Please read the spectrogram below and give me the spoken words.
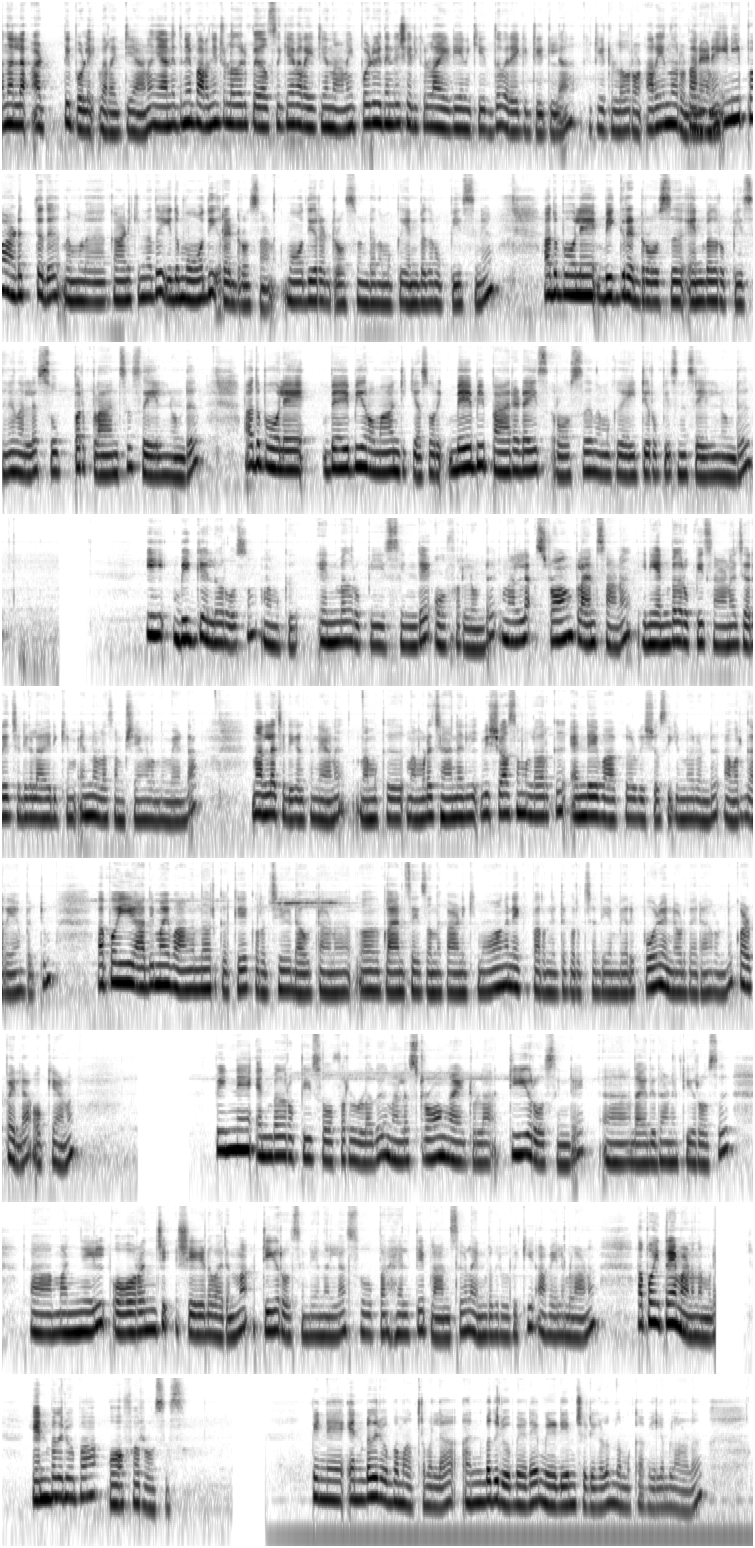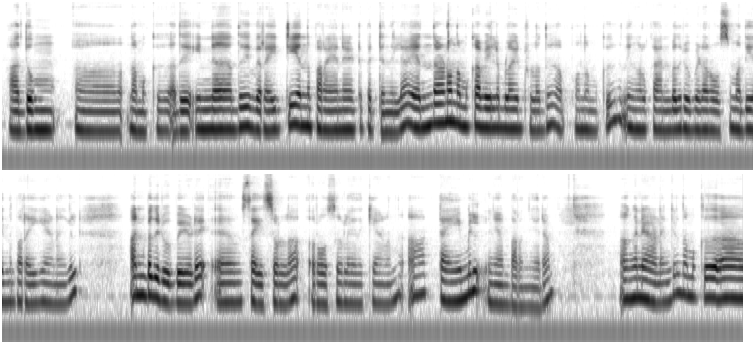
നല്ല അടിപൊളി വെറൈറ്റിയാണ്. ഞാനിതിനെ പറഞ്ഞിട്ടുള്ളത് ഒരു പേഴ്സിക്ക വെറൈറ്റി എന്നാണ്. ഇപ്പോഴും ഇതിന്റെ ശരിക്കുള്ള ഐഡിയ എനിക്ക് ഇതുവരെ കിട്ടിയിട്ടില്ല. കിട്ടിയിട്ടുള്ളവർ അറിയുന്നവരുണ്ട് പറയണേ. ഇനിയിപ്പോൾ അടുത്തത് നമ്മൾ കാണിക്കുന്നത് ഇത് മോദി റെഡ് റോസ് ആണ്. മോദി റെഡ് റോസ് ഉണ്ട് നമുക്ക് എൺപത് റുപ്പീസിന്. അതുപോലെ ബിഗ് റെഡ് റോസ് എൺപത് റുപ്പീസിന് നല്ല സൂപ്പർ പ്ലാന്റ്സ് സെയിലിനുണ്ട്. അതുപോലെ ബേബി റൊമാന്റിക്ക സോറി ബേബി പാരഡൈസ് റോസ് നമുക്ക് എയ്റ്റി റുപ്പീസിന് സെയിലിനുണ്ട്. ഈ ബിഗ് യെല്ലോ റോസും നമുക്ക് എൺപത് റുപ്പീസിന്റെ ഓഫറിലുണ്ട്. നല്ല സ്ട്രോങ് പ്ലാന്റ്സ് ആണ്. ഇനി എൺപത് റുപ്പീസാണ് ചെറിയ ചെടികളായിരിക്കും എന്നുള്ള സംശയങ്ങളൊന്നും വേണ്ട. നല്ല ചെടികൾ തന്നെയാണ്. നമുക്ക് നമ്മുടെ ചാനലിൽ വിശ്വാസമുള്ളവർക്ക് എന്റെ വാക്കുകൾ വിശ്വസിക്കുന്നവരുണ്ട്. അവർക്കറിയാൻ പറ്റും. അപ്പോൾ ഈ ആദ്യമായി വാങ്ങുന്നവർക്കൊക്കെ കുറച്ച് ഡൗട്ടാണ് പ്ലാൻ സൈസ് ഒന്ന് കാണിക്കുമോ? അങ്ങനെയൊക്കെ പറഞ്ഞിട്ട് കുറച്ചധികം പേർ ഇപ്പോഴും എന്നോട് വരാറുണ്ട്. കുഴപ്പമില്ല. ഓക്കെയാണ് പിന്നെ എൺപത് റുപ്പീസ് ഓഫറിലുള്ളത് നല്ല സ്ട്രോങ് ആയിട്ടുള്ള ടീ റോസിന്റെ അതായത് ഇതാണ് ടീ റോസ്. മഞ്ഞയിൽ ഓറഞ്ച് ഷെയ്ഡ് വരുന്ന ടീ റോസിന്റെ നല്ല സൂപ്പർ ഹെൽത്തി പ്ലാന്റ്സുകൾ എൺപത് രൂപയ്ക്ക് അവൈലബിൾ ആണ്. അപ്പോൾ ഇത്രയുമാണ് നമ്മുടെ എൺപത് രൂപ ഓഫർ റോസസ്. പിന്നെ എൺപത് രൂപ മാത്രമല്ല അൻപത് രൂപയുടെ മീഡിയം ചെടികളും നമുക്ക് അവൈലബിൾ ആണ്. അതും നമുക്ക് അത് ഇന്നത് വെറൈറ്റി എന്ന് പറയാനായിട്ട് പറ്റുന്നില്ല. എന്താണോ നമുക്ക് അവൈലബിൾ ആയിട്ടുള്ളത് അപ്പോൾ നമുക്ക് നിങ്ങൾക്ക് അൻപത് രൂപയുടെ റോസ് മതി എന്ന് പറയുകയാണെങ്കിൽ അൻപത് രൂപയുടെ സൈസുള്ള റോസുകൾ ഏതൊക്കെയാണെന്ന് ആ ടൈമിൽ ഞാൻ പറഞ്ഞുതരാം. അങ്ങനെയാണെങ്കിൽ നമുക്ക്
